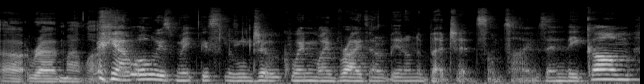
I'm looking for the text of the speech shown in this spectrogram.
uh, rare in my life. Yeah, I always make this little joke when my brides are a bit on a budget sometimes, and they come.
